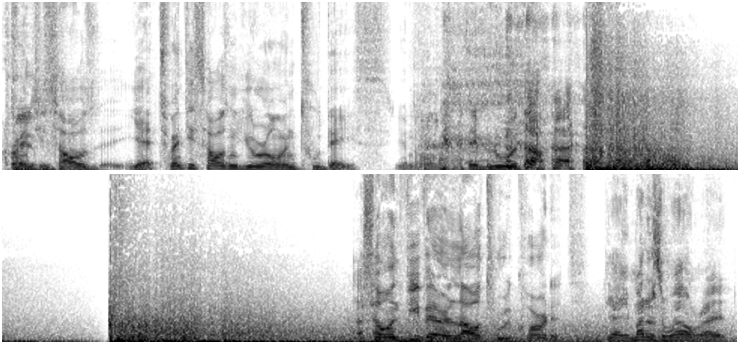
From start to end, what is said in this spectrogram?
Crazy 20,000 yeah 20,000 euro in 2 days you know? They blew it up So, and we were allowed to record it. Yeah, you might as well, right?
